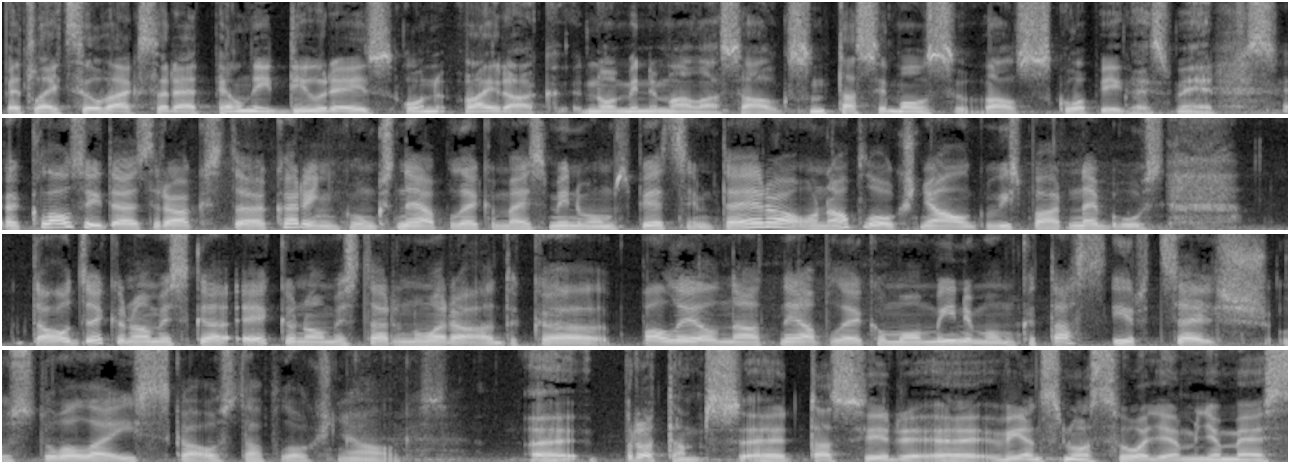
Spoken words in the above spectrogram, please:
bet lai cilvēks varētu pelnīt divreiz un vairāk no minimālās algas. Un tas ir mūsu valsts kopīgais mērķis. Klausītājs raksta, ka Kariņkungs neapliekamais minimums 500 eiro un aplokšņa algu vispār nebūs. Daudz ekonomisti arī norāda, ka palielināt neapliekamo minimumu, ka tas ir ceļš uz to, lai izskaustu aploksņa algas. Eh, protams, eh, tas ir eh, viens no soļiem. Ja mēs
